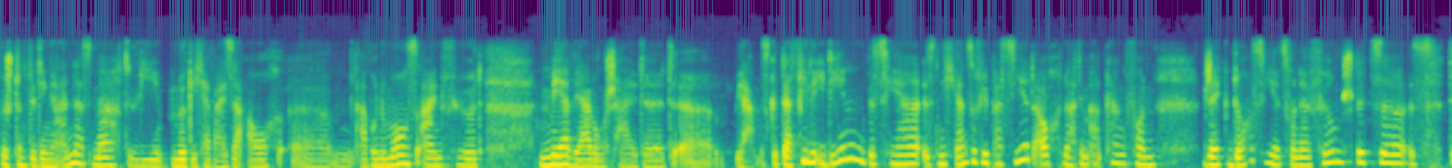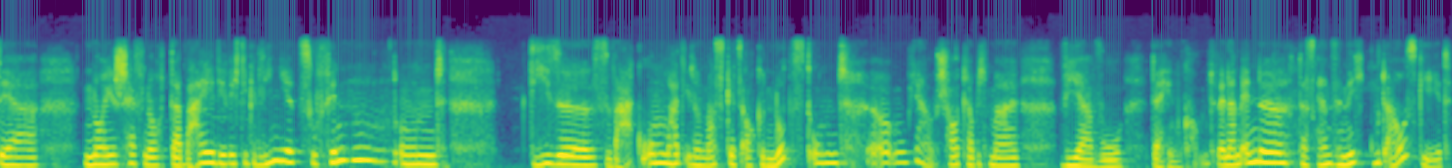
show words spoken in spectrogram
bestimmte Dinge anders macht, wie möglicherweise auch ähm, Abonnements einführt, mehr Werbung schaltet. Äh, ja, es gibt da viele Ideen. Bisher ist nicht ganz so viel passiert. Auch nach dem Abgang von Jack Dorsey jetzt von der Firmenspitze ist der neue Chef noch dabei, die richtige Linie zu finden und dieses Vakuum hat Elon Musk jetzt auch genutzt und ähm, ja, schaut, glaube ich, mal, wie er wo dahin kommt. Wenn am Ende das Ganze nicht gut ausgeht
